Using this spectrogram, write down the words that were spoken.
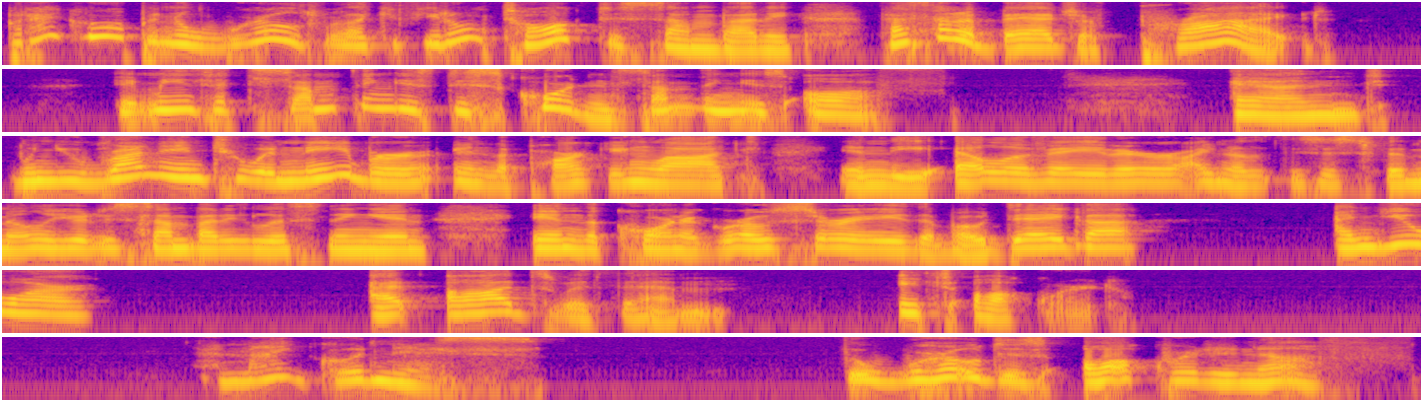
But I grew up in a world where, like, if you don't talk to somebody, that's not a badge of pride. It means that something is discordant, something is off. And when you run into a neighbor in the parking lot, in the elevator, I know that this is familiar to somebody listening in, in the corner grocery, the bodega, and you are at odds with them, it's awkward. And my goodness, the world is awkward enough.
